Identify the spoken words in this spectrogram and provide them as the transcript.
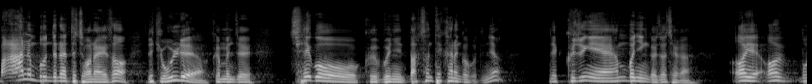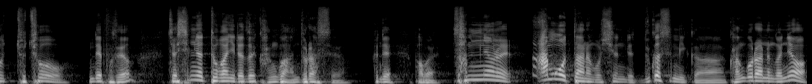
많은 분들한테 전화해서 이렇게 올려요. 그러면 이제 최고 그분이 딱 선택하는 거거든요. 근데 그 중에 한 분인 거죠, 제가. 어, 예, 어, 뭐 좋죠. 근데 보세요. 제가 10년 동안 이라도 광고 안 들어왔어요. 근데 봐봐요. 3년을 아무것도 안 하고 쉬었는데 누가 씁니까? 광고라는 건요.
